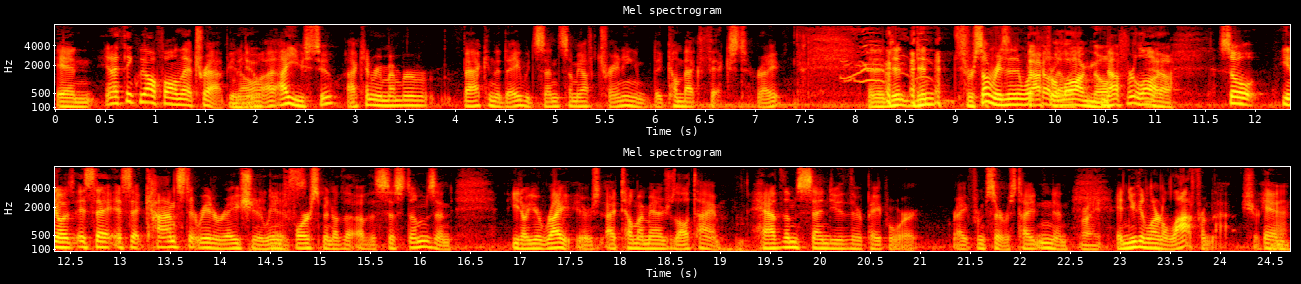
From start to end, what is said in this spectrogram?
and and I think we all fall in that trap. You we know, I, I, used to. I can remember back in the day, we'd send somebody off to training and they'd come back fixed, right? And it didn't didn't for some reason it didn't work Not out for long way. though. Not for long. So you know, it's, it's, that it's that constant reiteration, and reinforcement is. of the of the systems, and you know, you're right. There's, I tell my managers all the time, have them send you their paperwork, right, from ServiceTitan, and right. and you can learn a lot from that. Sure and,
